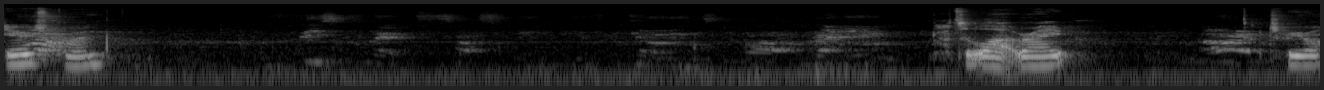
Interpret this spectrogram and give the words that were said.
There's one. That's a lot, right? It's real.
